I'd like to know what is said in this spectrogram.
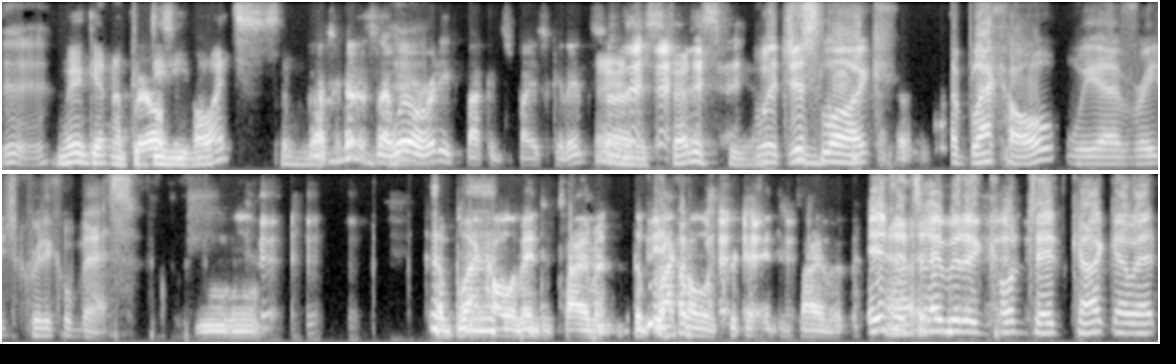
Yeah. we're getting up to Well- dizzy heights. So I was going to say, we're already fucking space cadets. we're So. the stratosphere. We're just like a black hole. We have reached critical mass. Mhm. The black hole of entertainment. The black hole of cricket entertainment. Entertainment and content can't go out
